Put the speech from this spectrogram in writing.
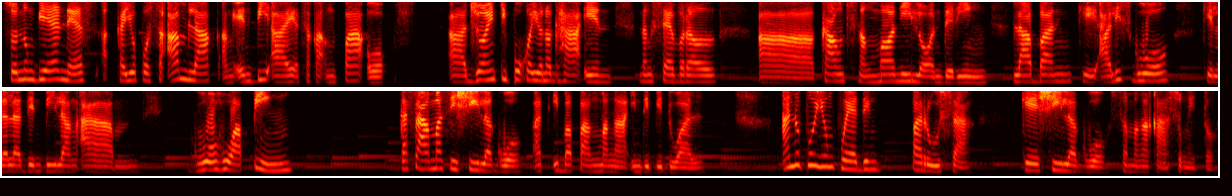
So nung biyernes, kayo po sa AMLAC, ang NBI at saka ang PAOK, ah, jointly po kayo naghain ng several ah, counts ng money laundering laban kay Alice Guo, kilala din bilang um, Guo Huaping, kasama si Sheila Guo at iba pang mga individual. Ano po yung pwedeng parusa kay Sheila Guo sa mga kasong ito?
